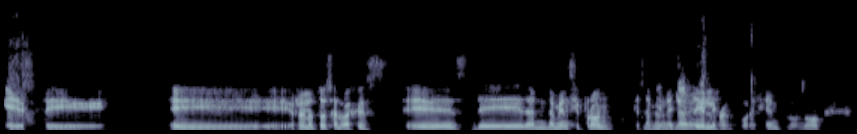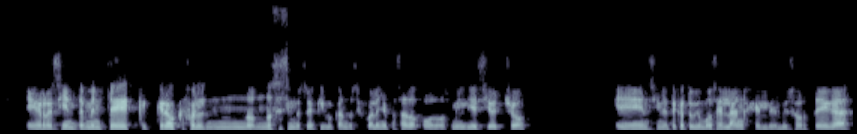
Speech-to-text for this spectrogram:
Este, eh, Relatos Salvajes es de Damián Cifrón, que también ha hecho tele, por ejemplo, ¿no? Eh, recientemente, que creo que fue, no, no, sé si me estoy equivocando, si fue el año pasado o 2018, en Cineteca tuvimos El Ángel de Luis Ortega,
